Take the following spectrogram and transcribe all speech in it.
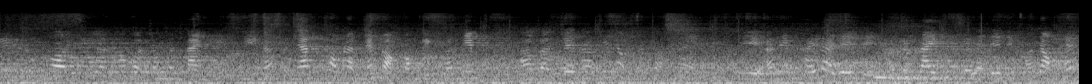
cái lượng hơi khi đưa vào trong mình này thì nó sẽ nhanh, không làm gián đoạn công việc của anh em. Và trên cái dòng sản phẩm này thì anh em thấy là dây điện ở trong đây sẽ là dây điện mở đồng hết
